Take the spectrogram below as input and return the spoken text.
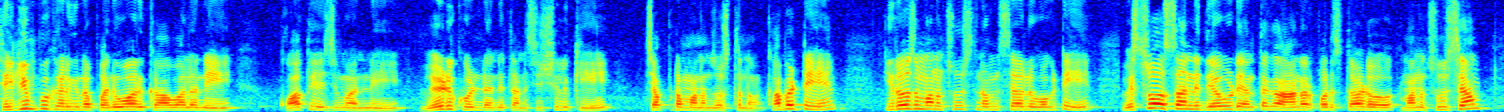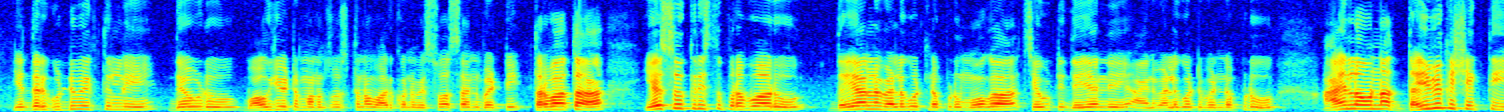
తెగింపు కలిగిన పనివారు కావాలని కోత యజమాని వేడుకోండి అని తన శిష్యులకి చెప్పడం మనం చూస్తున్నాం. కాబట్టి ఈరోజు మనం చూసిన అంశాలు ఒకటి విశ్వాసాన్ని దేవుడు ఎంతగా ఆనర్పరుస్తాడో మనం చూసాం ఇద్దరు గుడ్డి వ్యక్తుల్ని దేవుడు బాగు చేయటం మనం చూస్తున్నాం వారికి ఉన్న విశ్వాసాన్ని బట్టి. తర్వాత యేసుక్రీస్తు ప్రభువారు దయ్యాలను వెళ్ళగొట్టినప్పుడు మోగ చెవిటి దయ్యాన్ని ఆయన వెళ్ళగొట్టి వెళ్ళినప్పుడు ఆయనలో ఉన్న దైవిక శక్తి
